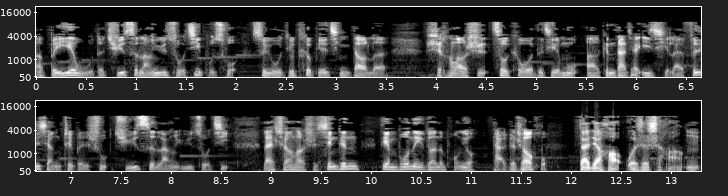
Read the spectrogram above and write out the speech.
呃北野武的《菊次郎与佐纪》不错，所以我就特别请到了史航老师做客我的节目啊，跟大家一起来分享这本书《菊次郎与佐纪》。来，史航老师先跟电波那端的朋友打个招呼。大家好，我是史航。嗯，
